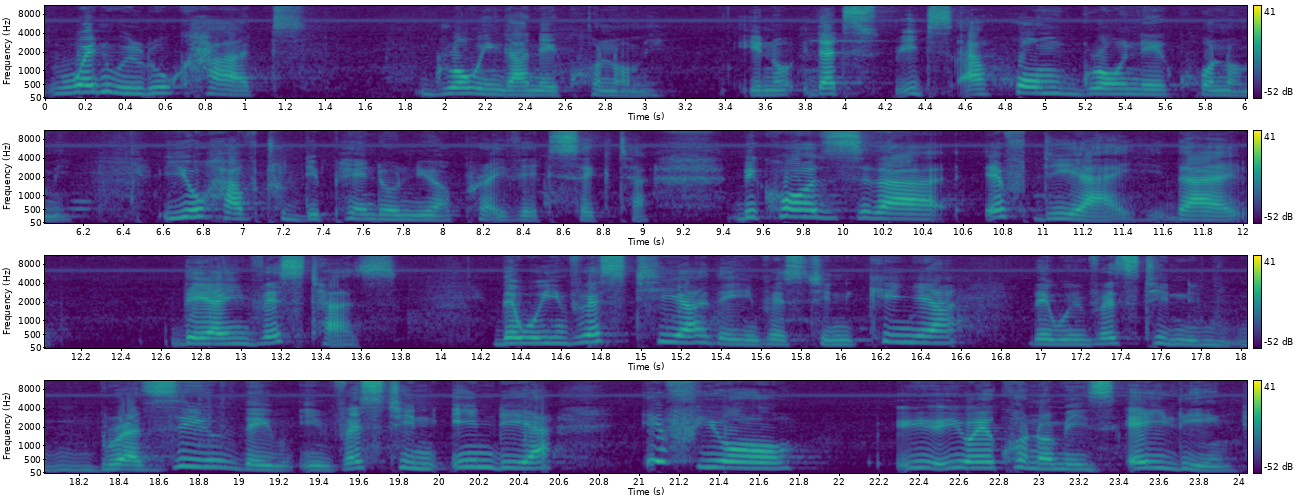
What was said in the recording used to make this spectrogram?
when we look at growing an economy, you know, that's, it's a homegrown economy. You have to depend on your private sector because the FDI, the, they are investors. They will invest here, they invest in Kenya, they will invest in Brazil, they invest in India. If your, your economy is ailing,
